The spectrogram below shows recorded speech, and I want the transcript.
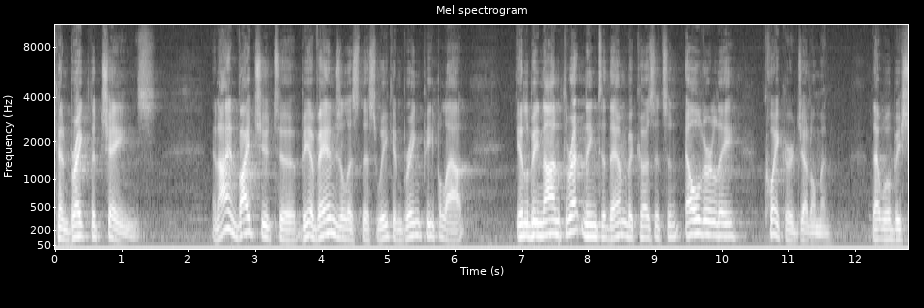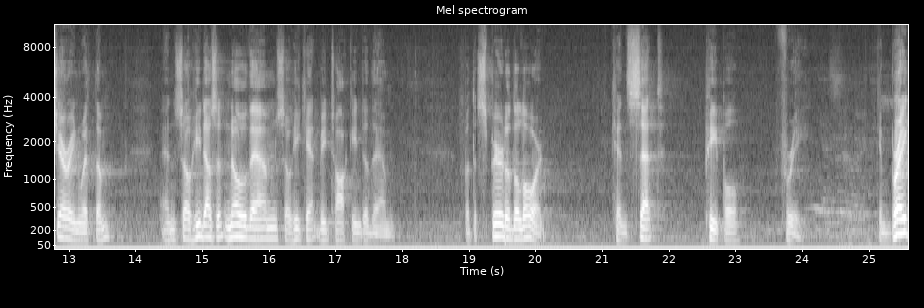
can break the chains. And I invite you to be evangelists this week and bring people out. It'll be non threatening to them because it's an elderly Quaker gentleman that will be sharing with them. And so he doesn't know them, so he can't be talking to them. But the Spirit of the Lord can set people free, can break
